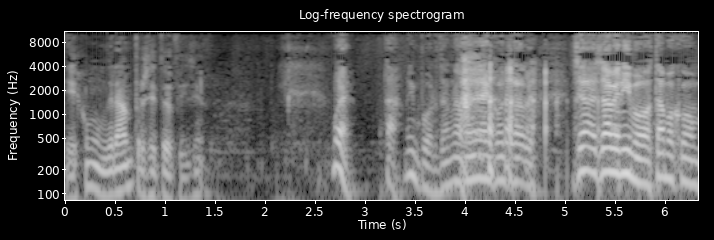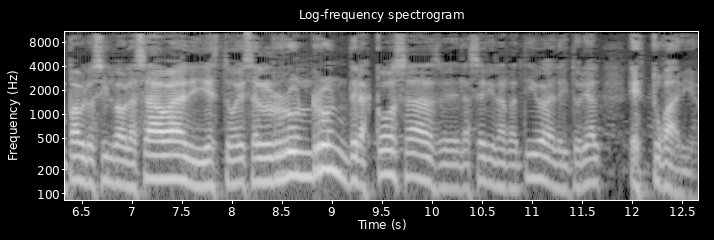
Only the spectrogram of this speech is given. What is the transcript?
Y es como un gran proyecto de ficción. Bueno, está, no importa, una manera de encontrarlo. ya, ya venimos, estamos con Pablo Silva Blazábal y esto es el run run de las cosas, eh, la serie narrativa de la editorial Estuario.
